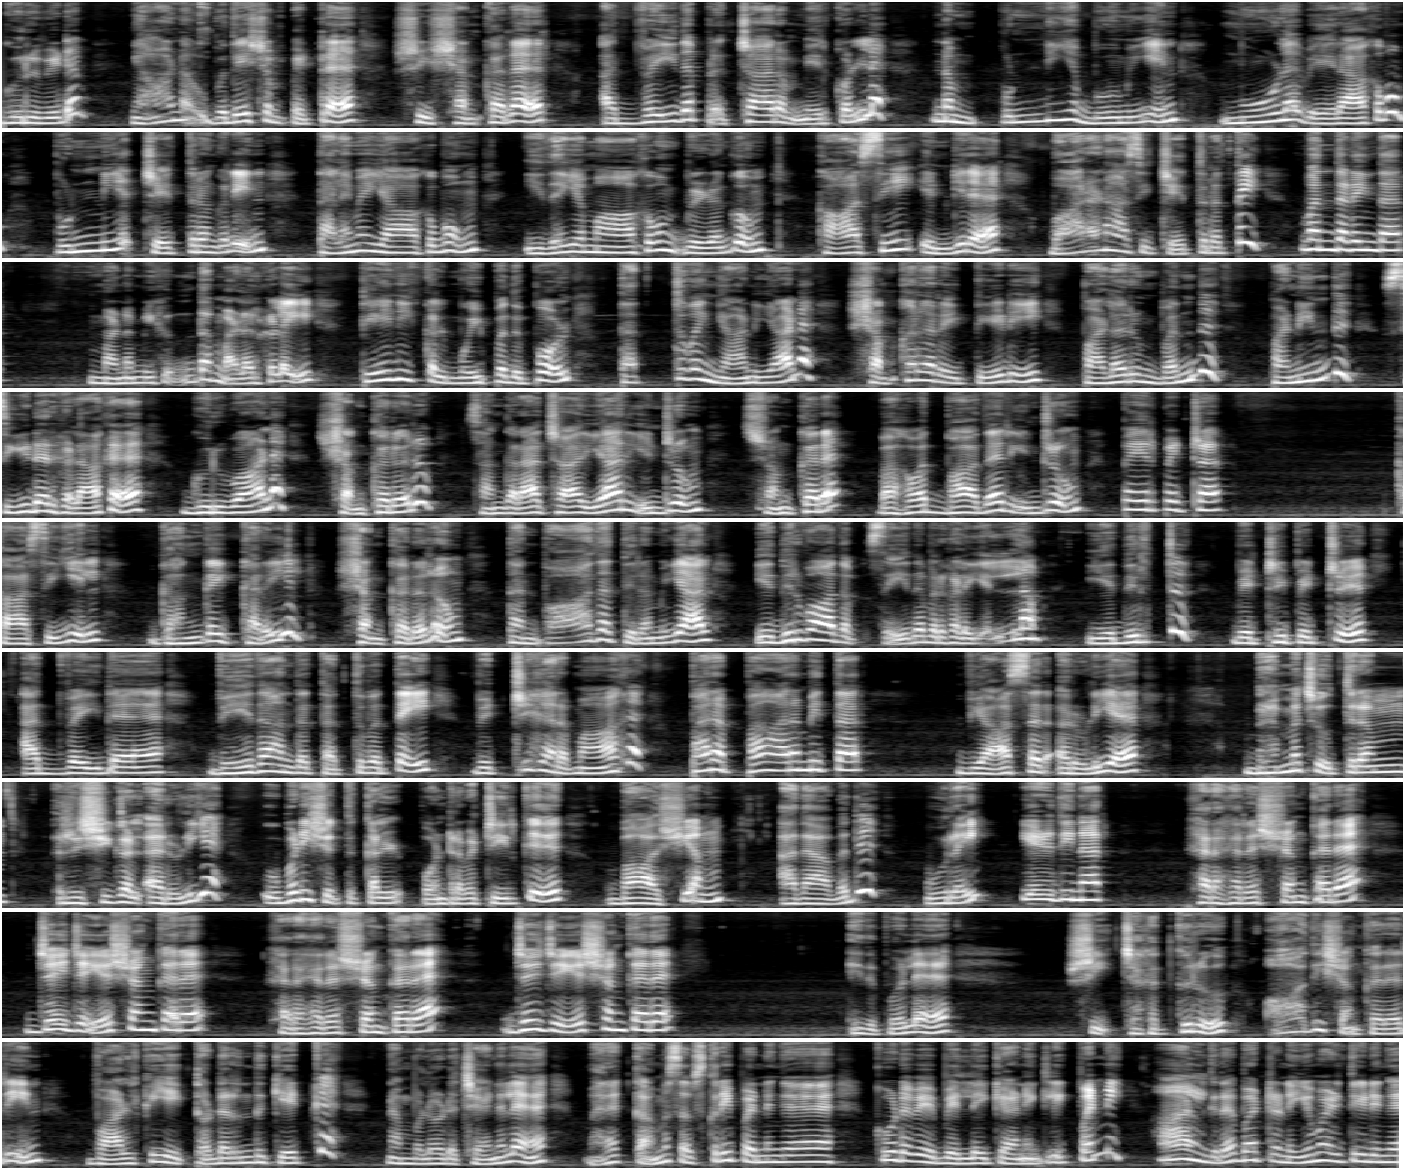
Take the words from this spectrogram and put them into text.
குருவிடம் ஞான உபதேசம் பெற்ற ஸ்ரீ சங்கரர் அத்வைத பிரச்சாரம் மேற்கொள்ள நம் புண்ணிய பூமியின் மூல வேராகவும் புண்ணிய சேத்திரங்களின் தலைமையாகவும் இதயமாகவும் விளங்கும் காசி என்கிற வாரணாசி சேத்திரத்தை வந்தடைந்தார். மனமிகுந்த மலர்களை தேனீக்கள் மொய்ப்பது போல் தத்துவ ஞானியான சங்கரரை தேடி பலரும் வந்து பணிந்து சீடர்களாக குருவான சங்கரரும் சங்கராச்சாரியார் என்றும் சங்கர பகவத்பாதர் என்றும் பெயர் பெற்றார். காசியில் கங்கை கரையில் சங்கரரும் தன் வாத திறமையால் எதிர்வாதம் செய்தவர்களை எல்லாம் எதிர்த்து வெற்றி பெற்று அத்வைத வேதாந்த தத்துவத்தை வெற்றிகரமாக பரப்ப ஆரம்பித்தார். வியாசர் அருளிய பிரம்மசூத்திரம் ரிஷிகள் அருளிய உபனிஷத்துக்கள் போன்றவற்றிற்கு பாஷ்யம் அதாவது உரை எழுதினார். ஹரஹர சங்கர ஜெய ஜெயசங்கர ஹரஹர சங்கர ஜெய் ஜெயசங்கர இதுபோல ஸ்ரீ ஜெகத்குரு ஆதிசங்கரின் வாழ்க்கையை தொடர்ந்து கேட்க நம்மளோட சேனலை மறக்காமல் சப்ஸ்கிரைப் பண்ணுங்கள் கூடவே பெல்லைக்கானை கிளிக் பண்ணி ஆளுங்கிற பட்டனையும் அழுத்திடுங்க.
